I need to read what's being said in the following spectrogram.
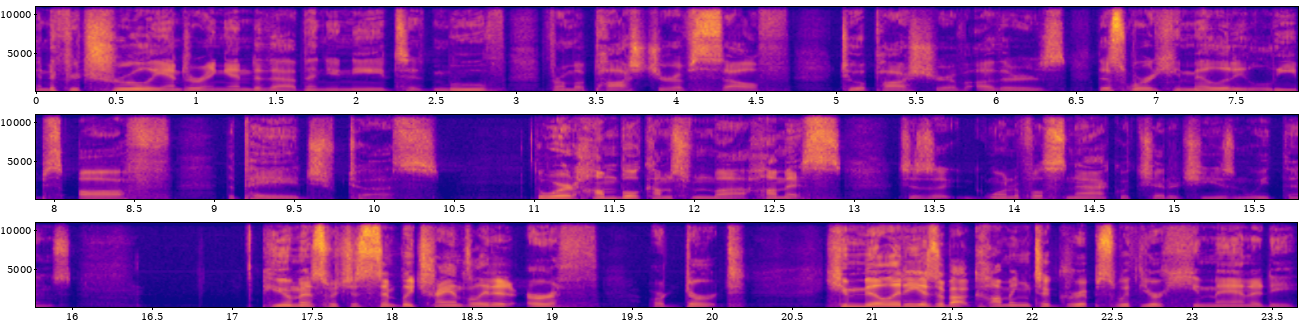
And if you're truly entering into that, then you need to move from a posture of self to a posture of others. This word humility leaps off the page to us. The word humble comes from uh, hummus, which is a wonderful snack with cheddar cheese and wheat thins. Humus, which is simply translated earth or dirt. Humility is about coming to grips with your humanity.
